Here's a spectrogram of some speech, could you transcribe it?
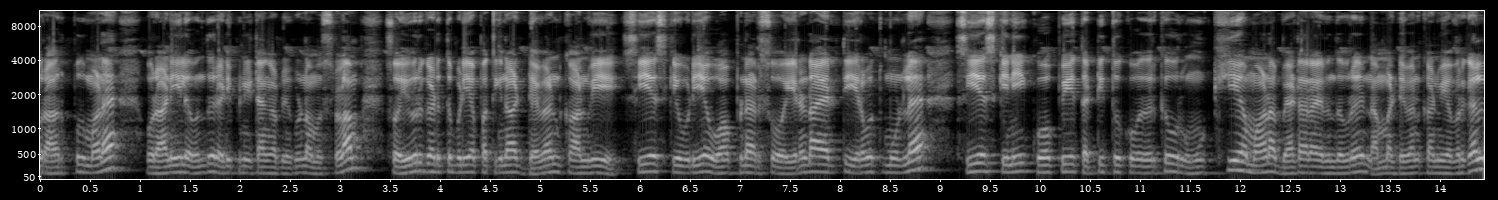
ஒரு அற்புதமான ஒரு அணியில் வந்து ரெடி பண்ணிட்டாங்க அப்படின்னு கூட நம்ம சொல்லலாம். ஸோ இவருக்கு அடுத்தபடியாக பார்த்தீங்கன்னா டெவன் கான்வி சிஎஸ்கே உடைய ஓப்பனர் ஸோ இரண்டாயிரத்தி இருபத்தி மூணில் சிஎஸ்கேனி கோப்பையை தட்டி தூக்குவதற்கு ஒரு முக்கியமான பேட்டராக இருந்தவர் நம்ம டெவன் கான்வி அவர்கள்.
